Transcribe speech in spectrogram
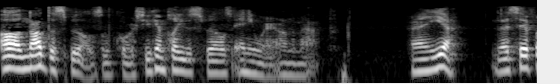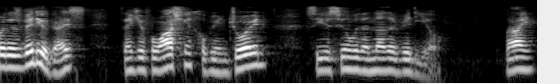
Oh, not the spells, of course. You can play the spells anywhere on the map. And yeah, that's it for this video, guys. Thank you for watching. Hope you enjoyed. See you soon with another video. Bye.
